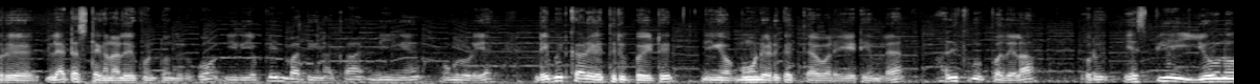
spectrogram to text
ஒரு லேட்டஸ்ட் டெக்னாலஜி கொண்டு வந்திருக்கோம். இது எப்படின்னு பார்த்தீங்கன்னாக்கா நீங்கள் உங்களுடைய டெபிட் கார்டை எடுத்துகிட்டு போயிட்டு நீங்கள் அமௌண்ட் எடுக்க தேவையில்ல ஏடிஎம்மில் அதுக்கு பதிலாக ஒரு எஸ்பிஐ யோனோ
